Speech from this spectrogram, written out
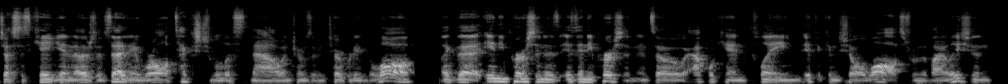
justice kagan and others have said you know, we're all textualists now in terms of interpreting the law like that any person is, is any person. And so apple can claim if it can show a loss from the violation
